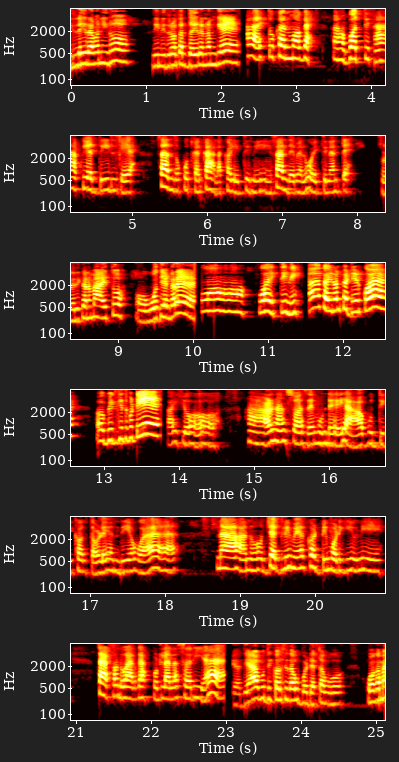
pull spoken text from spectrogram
ಇಲ್ಲೇ ಇರವ ನೀನು. ನೀನ್ ಇದ್ರ ಧೈರ್ಯ ನಮಗೆ. ಆಯ್ತು ಕಣ್ಮಗ ಬತ್ತೀನಿ ಹಾಕಿ ಎದ್ದು ಇಲ್ಲಿಗೆ ಸಂದು ಕೂತ್ಕೊಂಡು ಕಾಲ ಕಳಿತೀನಿ ಸಂದೆ ಮೇಲೆ ಹೋಯ್ತೀನಂತೆ. ಸರಿ ಕಣಮ್ಮ ಆಯ್ತು. ಓದಿ ಹಂಗಾರೆ. ಹೋಯ್ತೀನಿ. ಆ ಕೈಲೊಂದು ಕಟ್ಟಿ ಹಿಡ್ಕೊ. ಬಿದ್ಗಿದ್ಬಿಟ್ಟಿ ಅಯ್ಯೋ ಹಾಳು ನನ್ನ ಸೊಸೆ ಮುಂಡೆ ಯಾವ ಬುದ್ಧಿ ಕಲ್ತವಳೆ ಅಂದಿಯವ್ವ? ನಾನು ಜಗ್ಲಿ ಮೇಲೆ ಕಡ್ಡಿ ಮಡಗಿವ್ನಿ. ತಕೊಂಡು ವಾರ್ಗ ಹಾಕ್ಬಿಟ್ಲಲ್ಲ ಸರಿಯಾ? ಅದ್ಯಾವ ಬುದ್ಧಿ ಕಲ್ಸಿದಾವು ಬಡ್ಡೆ ತಾವು ಹೋಗಮ್ಮ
